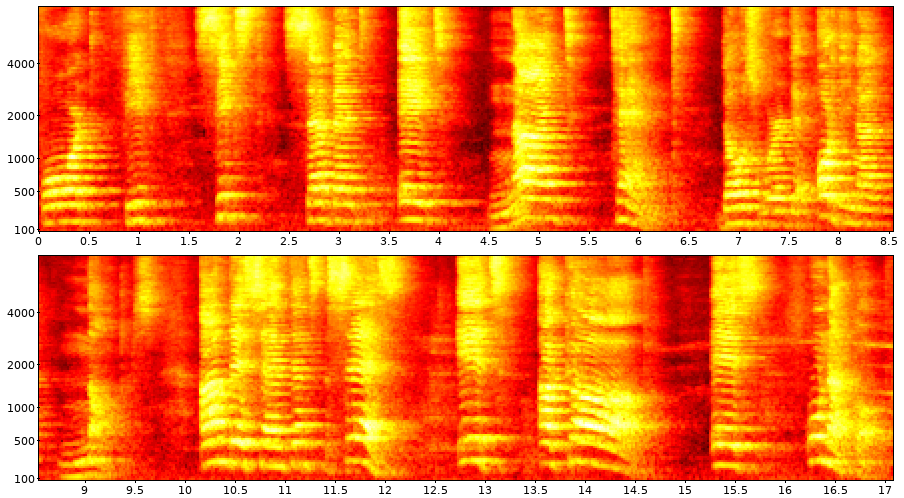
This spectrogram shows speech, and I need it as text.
fourth, fifth, sixth, seventh, eighth, ninth, tenth. Those were the ordinal numbers. And the sentence says, it's a cup. Es una copa.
